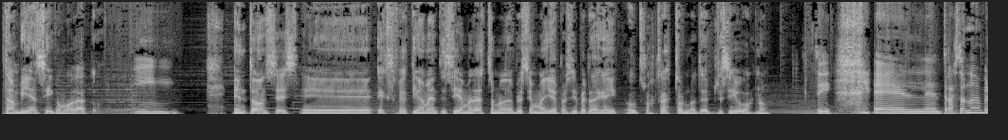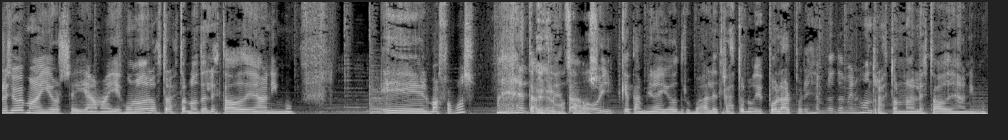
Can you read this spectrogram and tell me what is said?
También sí, como dato. Y Entonces, eh, efectivamente se llama trastorno de depresión mayor, pero sí es verdad que hay otros trastornos depresivos, ¿no? Sí, el, el trastorno depresivo mayor se llama y es uno de los trastornos del estado de ánimo. Eh, El más famoso. también el más está, famoso. que también hay otros, ¿vale? El trastorno bipolar, por ejemplo, también es un trastorno del estado de ánimo.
